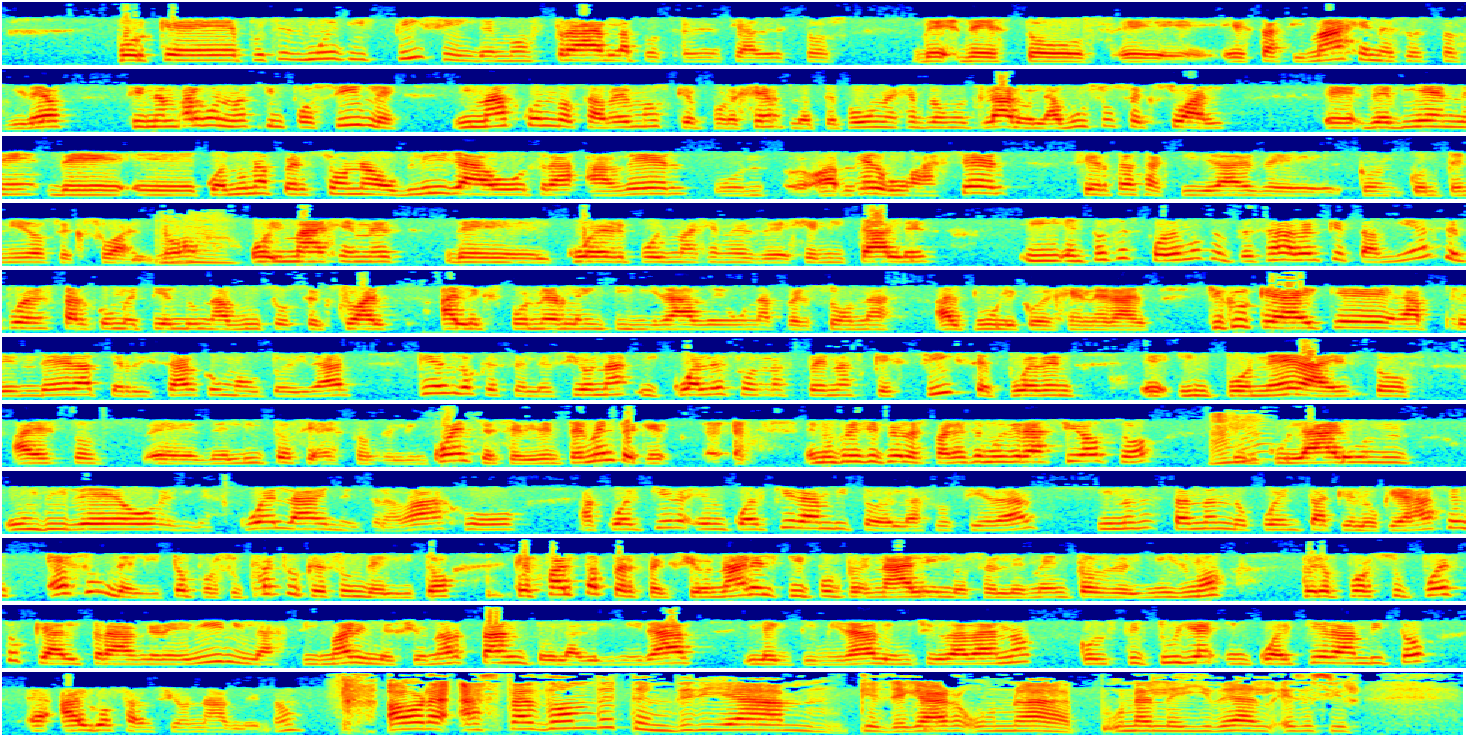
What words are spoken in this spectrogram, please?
porque pues es muy difícil demostrar la procedencia de estos de, de estos eh, estas imágenes o estos videos. Sin embargo no es imposible. Y más cuando sabemos que por ejemplo te pongo un ejemplo muy claro el abuso sexual eh, deviene de eh, cuando una persona obliga a otra a ver o a ver o a hacer ciertas actividades de con contenido sexual no o imágenes del cuerpo imágenes de genitales y entonces podemos empezar a ver que también se puede estar cometiendo un abuso sexual al exponer la intimidad de una persona al público en general. Yo creo que hay que aprender a aterrizar como autoridad qué es lo que se lesiona y cuáles son las penas que sí se pueden eh, imponer a estos a estos eh, delitos y a estos delincuentes. Evidentemente que eh, en un principio les parece muy gracioso circular un, un video en la escuela, en el trabajo, a cualquier, en cualquier ámbito de la sociedad y no se están dando cuenta que lo que hacen es un delito, por supuesto que es un delito, que falta perfeccionar el tipo penal y los elementos del mismo, pero por supuesto que al transgredir y lastimar y lesionar tanto la dignidad y la intimidad de un ciudadano constituye en cualquier ámbito eh, algo sancionable, ¿no? Ahora, ¿hasta dónde tendría mm, que llegar una, una ley ideal? Es decir,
